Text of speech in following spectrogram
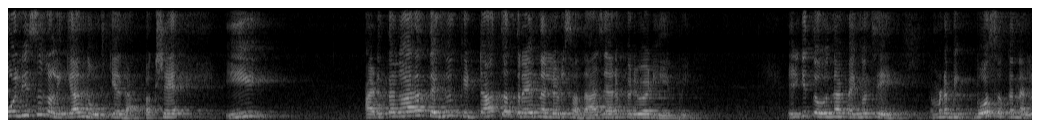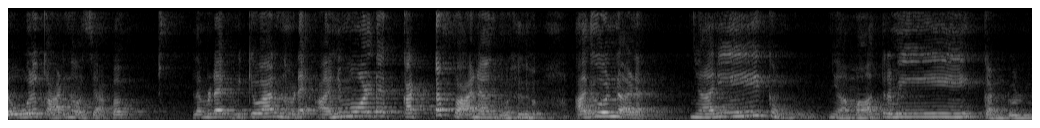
പോലീസ് കളിക്കാൻ നോക്കിയതാ. പക്ഷേ ഈ അടുത്ത കാലത്തെങ്ങും കിട്ടാത്തത്രയും നല്ലൊരു സദാചാര പരിപാടി പോയി എനിക്ക് തോന്നുന്ന പെങ്കൊച്ചേ നമ്മുടെ ബിഗ് ബോസ് ഒക്കെ നല്ലപോലെ കാണുന്ന വെച്ചാൽ അപ്പം നമ്മുടെ മിക്കവാറും നമ്മുടെ അനുമോളുടെ കട്ട ഫാനാന്ന് തോന്നുന്നു. അതുകൊണ്ടാണ് ഞാനേ കണ്ടു ഞാൻ മാത്രമേ കണ്ടുള്ളൂ.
